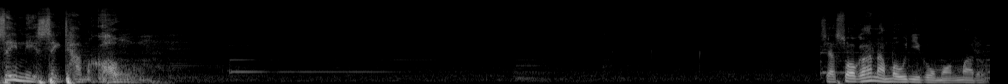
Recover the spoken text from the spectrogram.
စိတ်နေစိတ်ထားမကောင်းဘူး ဆရာစော်ကားနာမဟုတ်ညီကောင်မောင်မတော်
